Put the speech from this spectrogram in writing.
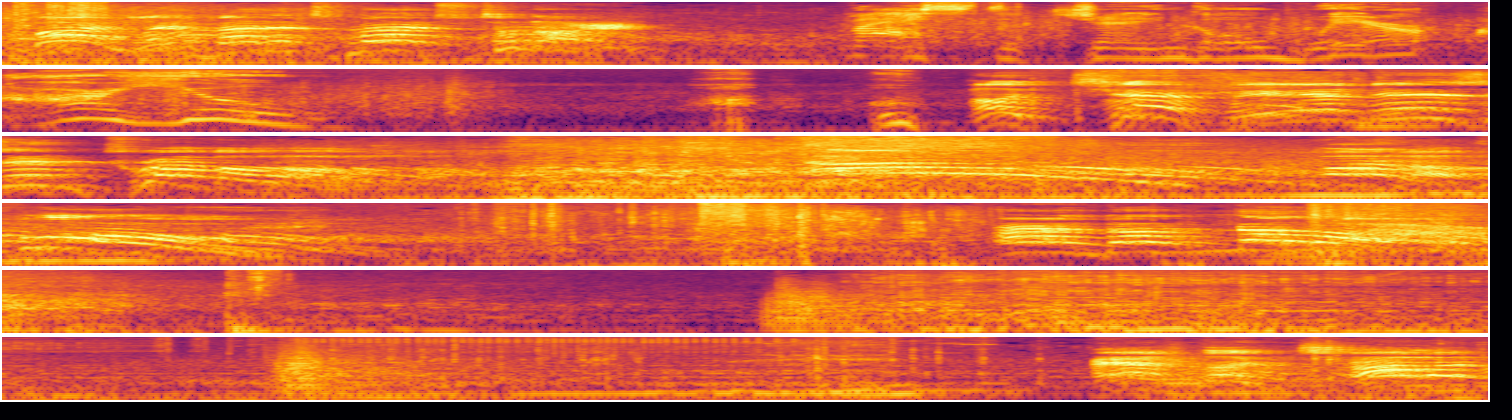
finally met its match tonight! Master Jango, where are you? The champion is in trouble! Ow! What a blow! And another! And the challenger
